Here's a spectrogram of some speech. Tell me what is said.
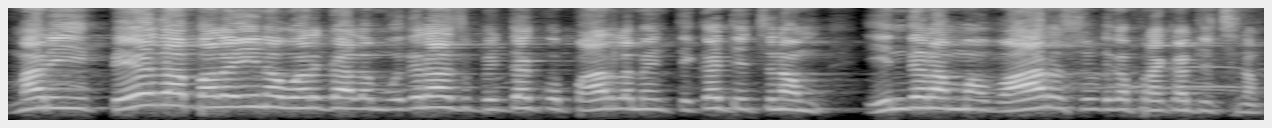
మరి పేద బలహీన వర్గాల ముదిరాజు బిడ్డకు పార్లమెంట్ టికెట్ ఇచ్చినాం. ఇందిరమ్మ వారసుడిగా ప్రకటించినాం.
